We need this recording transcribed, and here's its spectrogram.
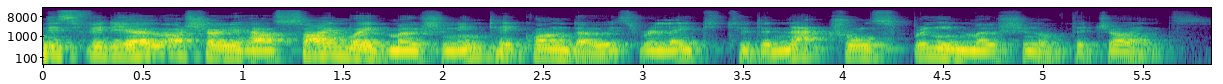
this video I'll show you how sine wave motion in Taekwondo is related to the natural springing motion of the joints.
